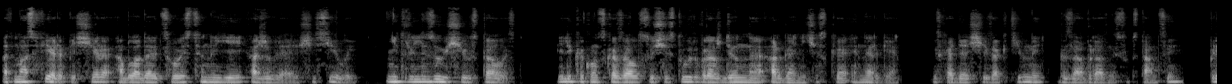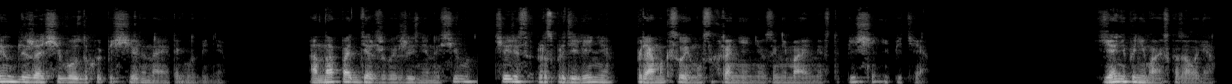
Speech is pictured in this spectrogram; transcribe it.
атмосфера пещеры обладает свойственной ей оживляющей силой, нейтрализующей усталость, или, как он сказал, существует врожденная органическая энергия, исходящая из активной газообразной субстанции, принадлежащей воздуху пещеры на этой глубине. Она поддерживает жизненную силу через распределение прямо к своему сохранению, занимая место пищи и питья. «Я не понимаю», — сказал я.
